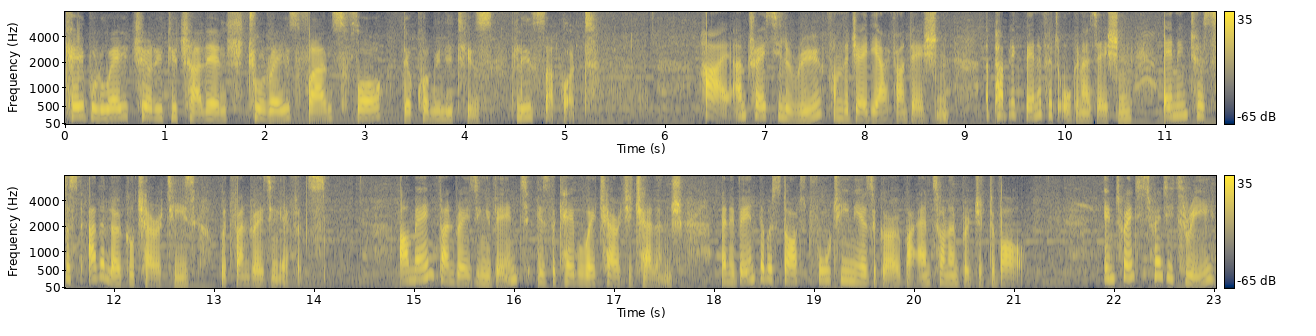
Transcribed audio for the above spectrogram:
Cableway Charity Challenge to raise funds for the communities. Please support. Hi, I'm Tracy LaRue from the JDI Foundation, a public benefit organisation aiming to assist other local charities with fundraising efforts. Our main fundraising event is the Cableway Charity Challenge, an event that was started 14 years ago by Anton and Bridget Duval. In 2023,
